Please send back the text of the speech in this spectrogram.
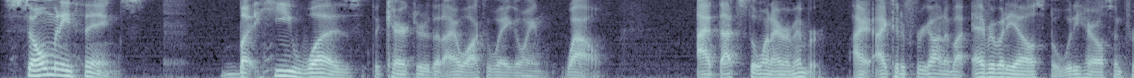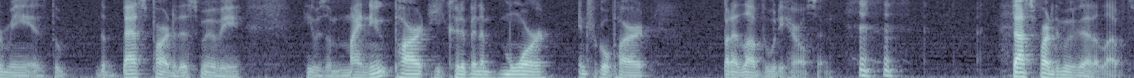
so many things, but he was the character that I walked away going, "Wow, I, that's the one I remember." I, I could have forgotten about everybody else, but Woody Harrelson for me is the the best part of this movie. He was a minute part. He could have been a more integral part, but I loved Woody Harrelson. That's part of the movie that I loved.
